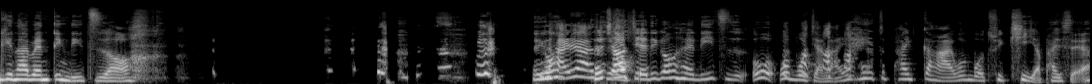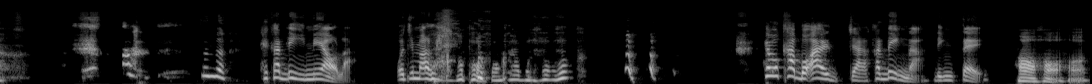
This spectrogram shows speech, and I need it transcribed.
给那边定离职哦。你还要陈小姐，你讲系离职，我我无讲啦，嘿，这拍假，我无吹气啊，拍谁啊？真的，还个利尿啦。我今嘛老婆讲较无，嘿，我较无爱食较冷啦，冷地。好好好，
